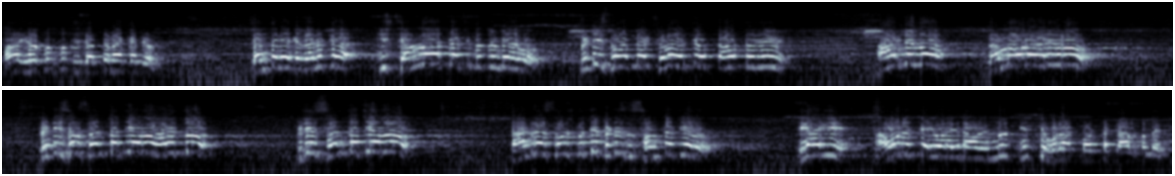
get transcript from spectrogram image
ಭಾಳ ಹೇಳ್ಕೊತ ಕೂತು ಜನತನಾಕದೇವ್ ಜನತನಾಕದ ಒಳಗೆ ನಾವು ಇನ್ನೂ ನಿತ್ಯ ಹೋರಾಟ ಮಾಡುವಂತ ಕಾಲ ಬಂದೈತಿ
